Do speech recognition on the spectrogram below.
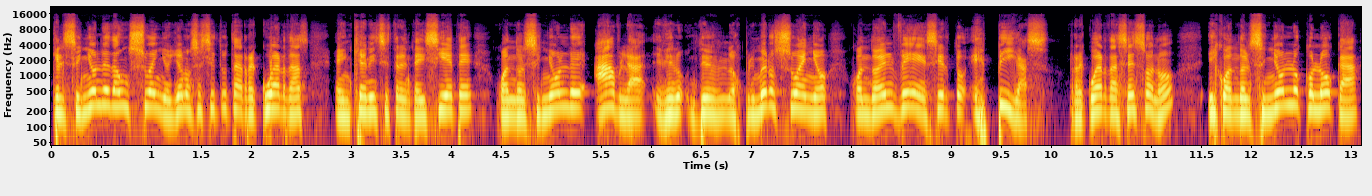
que el Señor le da un sueño. Yo no sé si tú te recuerdas en Génesis 37, cuando el Señor le habla de, los primeros sueños, cuando él ve, ¿cierto?, espigas. ¿Recuerdas eso, no? Y cuando el Señor lo coloca,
